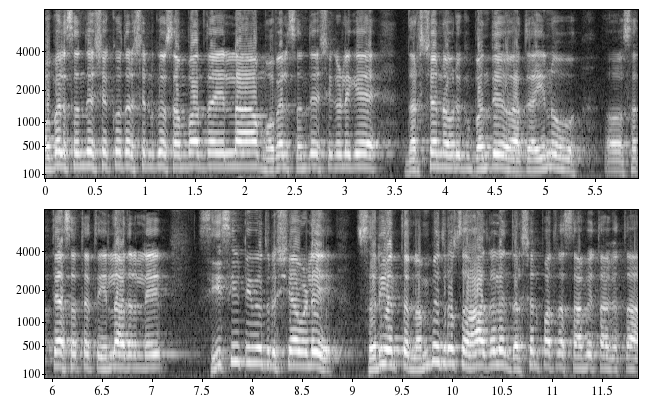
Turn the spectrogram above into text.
ಮೊಬೈಲ್ ಸಂದೇಶಕ್ಕೂ ದರ್ಶನ್ಗೂ ಸಂಬಂಧ ಇಲ್ಲ. ಮೊಬೈಲ್ ಸಂದೇಶಗಳಿಗೆ ದರ್ಶನ್ ಅವ್ರಿಗೆ ಬಂದು ಅದು ಏನು ಸತ್ಯಾಸತ್ಯತೆ ಇಲ್ಲ. ಅದರಲ್ಲಿ ಸಿ ಸಿ ಟಿ ವಿ ದೃಶ್ಯಾವಳಿ ಸರಿ ಅಂತ ನಂಬಿದ್ರು ಸಹ ಅದರಲ್ಲಿ ದರ್ಶನ್ ಪಾತ್ರ ಸಾಬೀತಾಗುತ್ತಾ?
